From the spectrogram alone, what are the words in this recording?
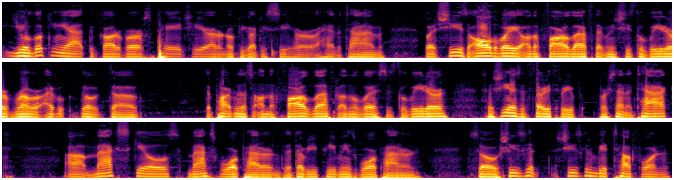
you're looking at the Gardeverse page here. I don't know if you got to see her ahead of time, but she's all the way on the far left. That means she's the leader. Remember, I, the, the the partner that's on the far left on the list is the leader. So she has a 33% attack, uh, max skills, max war pattern. The WP means war pattern. So she's she's going to be a tough one.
